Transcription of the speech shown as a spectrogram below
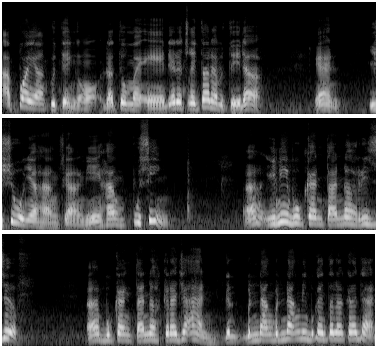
apa yang aku tengok Datuk Mae dia ada cerita dah betul dah kan. Isunya hang sekarang ni hang pusing. Ha, ini bukan tanah reserve. Ha, bukan tanah kerajaan. Bendang-bendang ni bukan tanah kerajaan.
